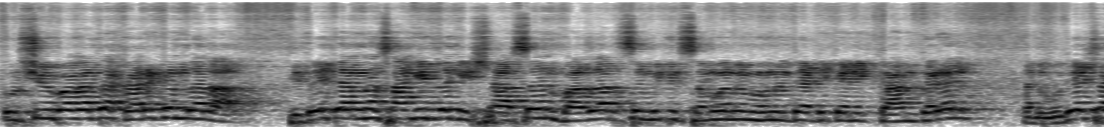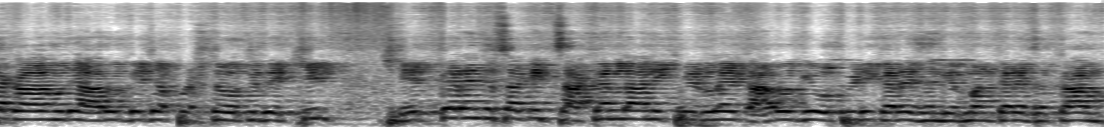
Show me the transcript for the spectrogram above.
कृषी विभागाचा कार्यक्रम झाला. तिथे त्यांना सांगितलं की शासन बाजार समिती समन्वय म्हणून त्या ठिकाणी काम करेल. आणि उद्याच्या काळामध्ये आरोग्याच्या प्रश्नावरती देखील शेतकऱ्यांच्यासाठी चाकणला आणि खेडला एक आरोग्य ओपीडी करायचं निर्माण करायचं काम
